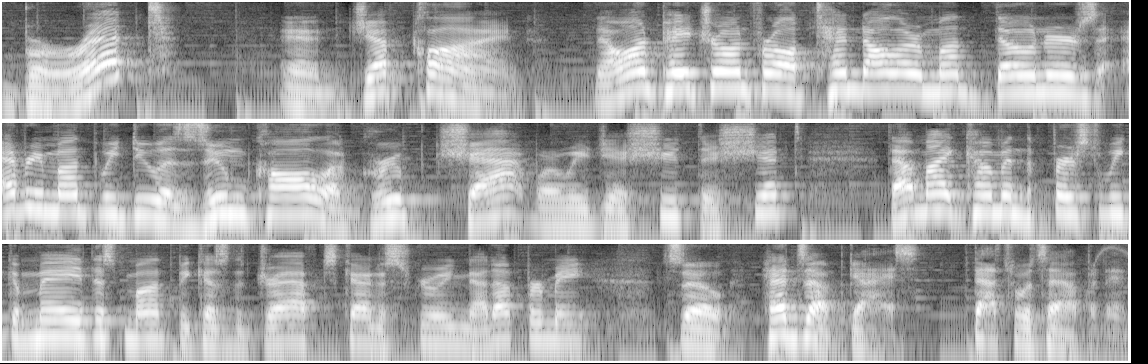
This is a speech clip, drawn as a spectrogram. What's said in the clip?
Brett and Jeff Klein. Now on Patreon for all $10 a month donors, every month we do a Zoom call, a group chat where we just shoot the shit. That might come in the first week of May this month because the draft's kind of screwing that up for me. So heads up guys, that's what's happening.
